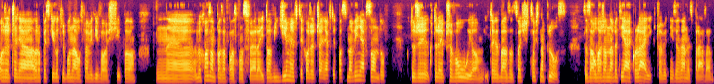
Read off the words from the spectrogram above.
orzeczenia Europejskiego Trybunału Sprawiedliwości, po, wychodzą poza polską sferę i to widzimy w tych orzeczeniach, w tych postanowieniach sądów, którzy, które przywołują i to jest bardzo coś, coś na plus, co zauważam nawet ja jako laik, człowiek niezwiązany z prawem, e,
